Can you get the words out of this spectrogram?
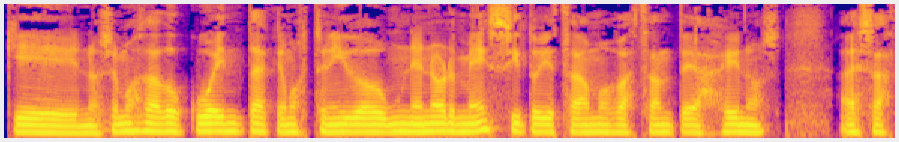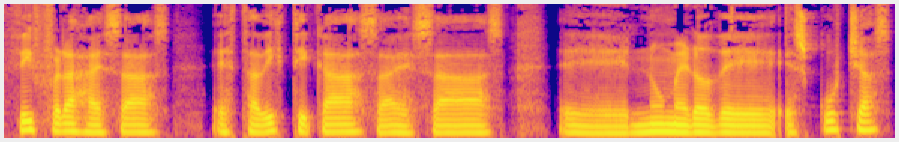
que nos hemos dado cuenta que hemos tenido un enorme éxito y estábamos bastante ajenos a esas cifras, a esas estadísticas, a esas eh, números de escuchas.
